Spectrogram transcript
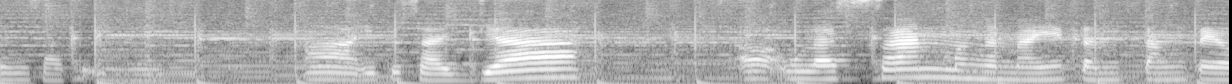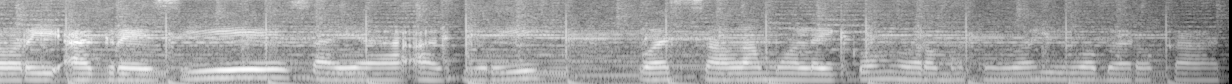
yang satu ini. Nah, itu saja uh, ulasan mengenai tentang teori agresi. Saya akhiri. Wassalamualaikum warahmatullahi wabarakatuh.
